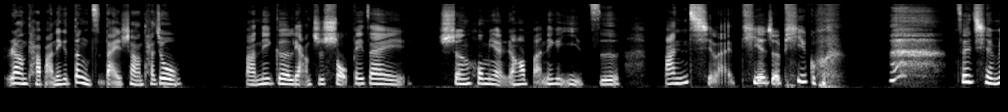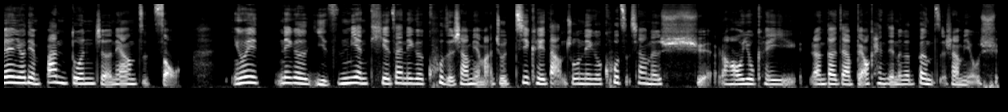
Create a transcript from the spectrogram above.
让他把那个凳子带上。”他就把那个两只手背在身后面，然后把那个椅子。搬起来，贴着屁股，在前面有点半蹲着那样子走，因为那个椅子面贴在那个裤子上面嘛，就既可以挡住那个裤子上的血，然后又可以让大家不要看见那个凳子上面有血。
